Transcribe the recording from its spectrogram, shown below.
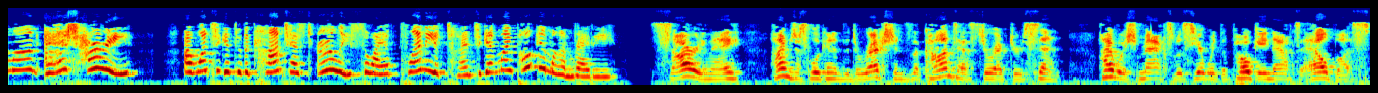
on, Ash, hurry! I want to get to the contest early so I have plenty of time to get my Pokemon ready. Sorry, May. I'm just looking at the directions the contest director sent. I wish Max was here with the PokéNav to help us.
